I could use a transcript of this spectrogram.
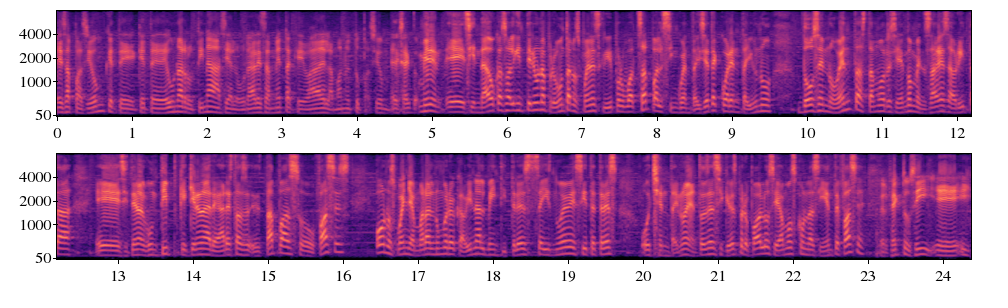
esa pasión que te, que te dé una rutina hacia lograr esa meta que va de la mano de tu pasión. Exacto. Miren, eh, si en dado caso alguien tiene una pregunta, nos pueden escribir por WhatsApp al 5741 1290. Estamos recibiendo mensajes ahorita. Eh, si tienen algún tip que quieren agregar estas etapas o fases, o nos pueden llamar al número de cabina al 2369-7389. Entonces, si quieres, pero Pablo, sigamos con la siguiente fase. Perfecto, sí. Eh,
